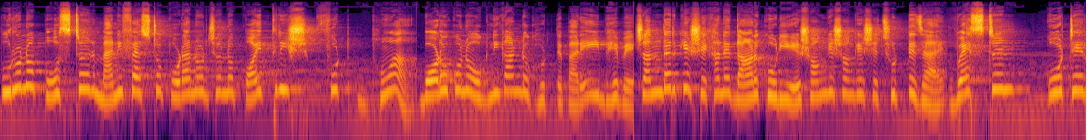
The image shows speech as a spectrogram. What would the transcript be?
পুরনো পোস্টার ম্যানিফেস্টো পোড়ানোর জন্য ৩৫ ফুট ধোঁয়া। বড় কোনো অগ্নিকাণ্ড ঘটতে পারে, এই ভেবে। চন্দরকে সেখানে দাঁড় করিয়ে সঙ্গে সঙ্গে সে ছুটতে যায় ওয়েস্টার্ন কোর্টের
